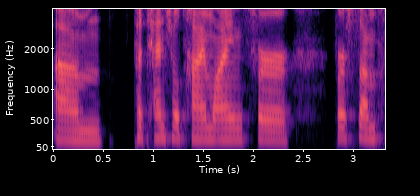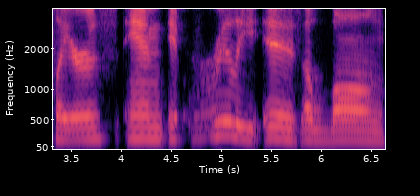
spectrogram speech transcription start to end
um potential timelines for for some players and it really is a long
